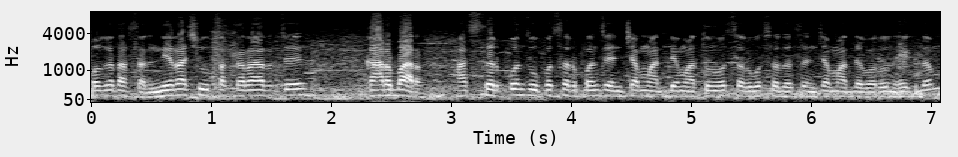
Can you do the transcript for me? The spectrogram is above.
बघत असाल निराशिव तक्रारचे कारभार हा सरपंच उपसरपंच यांच्या माध्यमातून व सर्व सदस्यांच्या माध्यमातून एकदम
